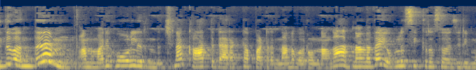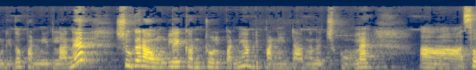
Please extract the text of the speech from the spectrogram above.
இது வந்து அந்த மாதிரி ஹோல் இருந்துச்சுன்னா காற்று டைரெக்டாக படுறதுனால வரும்னாங்க அதனால தான் எவ்வளோ சீக்கிரம் சர்ஜரி முடியுதோ பண்ணிடலான்னு சுகர் அவங்களே கண்ட்ரோல் பண்ணி அப்படி பண்ணிட்டாங்கன்னு வச்சுக்கோங்களேன். ஸோ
